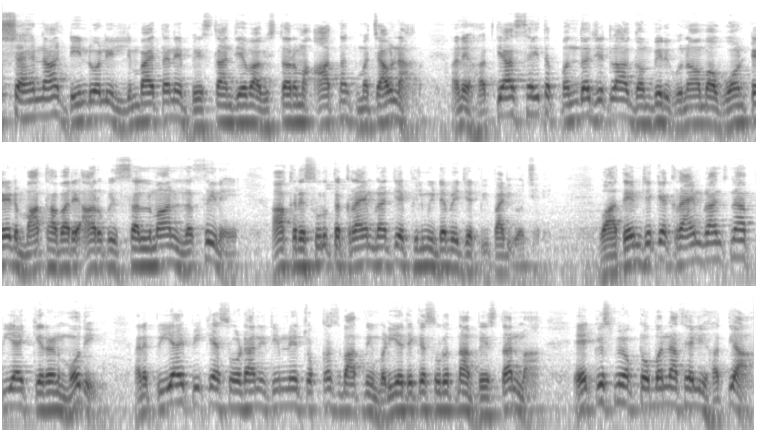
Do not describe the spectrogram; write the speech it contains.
શહેરના ડિંડોલી લિંબાયત અને ભેસ્તાન જેવા વિસ્તારોમાં આતંક મચાવનાર અને હત્યા સહિત પંદર જેટલા ગંભીર ગુનાઓમાં વોન્ટેડ માથાભારે આરોપી સલમાન લસ્સીને આખરે સુરત ક્રાઇમ બ્રાન્ચે ફિલ્મી ડબે ઝડપી પાડ્યો છે. વાત એમ છે કે ક્રાઇમ બ્રાન્ચના પીઆઈ કિરણ મોદી અને પીઆઈ પી કે સોઢાની ટીમને ચોક્કસ બાતમી મળી હતી કે સુરતના ભેસ્તાનમાં એકવીસમી ઓક્ટોબરના થયેલી હત્યા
